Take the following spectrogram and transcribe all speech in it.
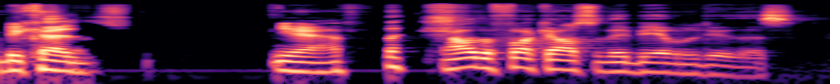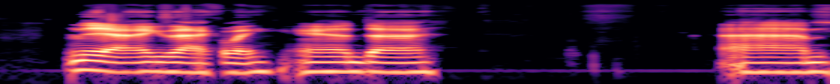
because yeah, How the fuck else would they be able to do this? Yeah, exactly. And uh um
